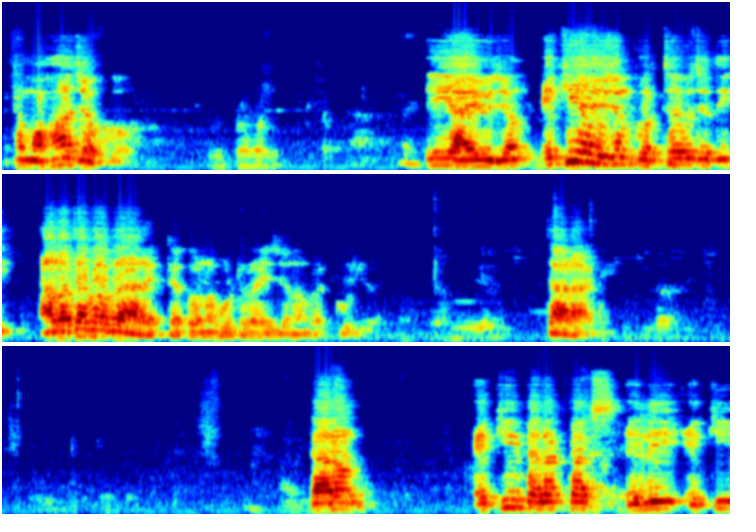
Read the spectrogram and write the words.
একটা মহাযজ্ঞ। এই আয়োজন একই আয়োজন করতে হবে যদি আলাদাভাবে আর একটা গণভোটের আয়োজন আমরা করি। তার আগে। কারণ একই ব্যালট বাক্স এলি একই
